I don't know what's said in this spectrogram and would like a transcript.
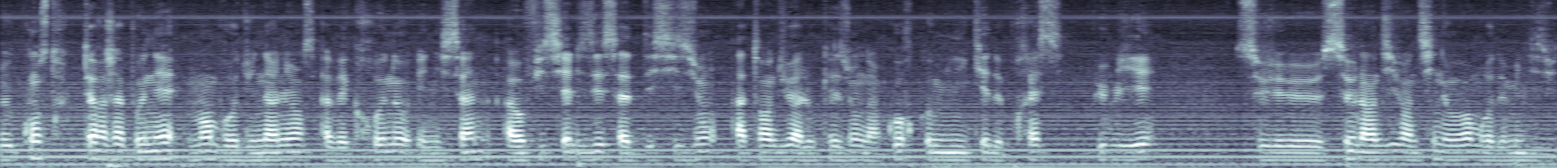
Le constructeur japonais, membre d'une alliance avec Renault et Nissan, a officialisé sa décision attendue à l'occasion d'un court communiqué de presse publié ce, ce lundi 26 novembre 2018.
